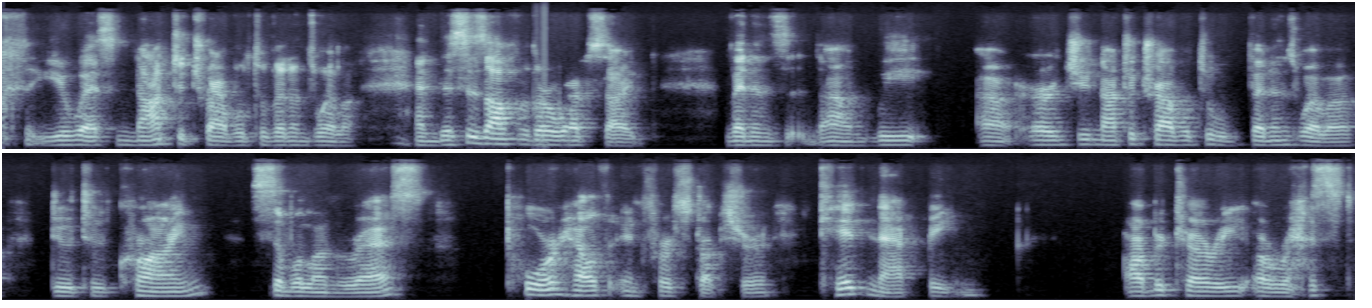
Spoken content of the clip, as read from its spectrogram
US not to travel to Venezuela. And this is off of their website. Uh, we uh, urge you not to travel to Venezuela due to crime, civil unrest, poor health infrastructure, kidnapping, arbitrary arrest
